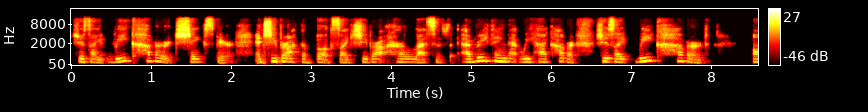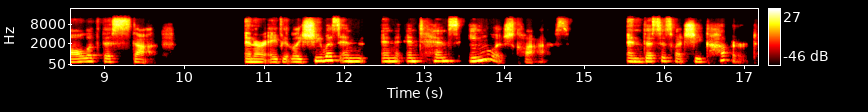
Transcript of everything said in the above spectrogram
She's like, we covered Shakespeare. And she brought the books, like she brought her lessons, everything that we had covered. She's like, we covered all of this stuff in our AP. Like she was in an intense English class. And this is what she covered.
